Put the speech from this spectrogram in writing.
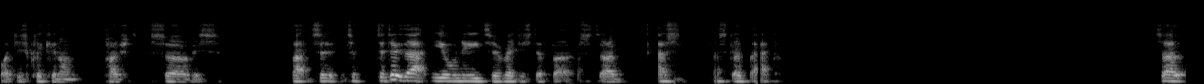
by just clicking on post service. But to, to, to do that, you'll need to register first. So let's, let's go back. So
